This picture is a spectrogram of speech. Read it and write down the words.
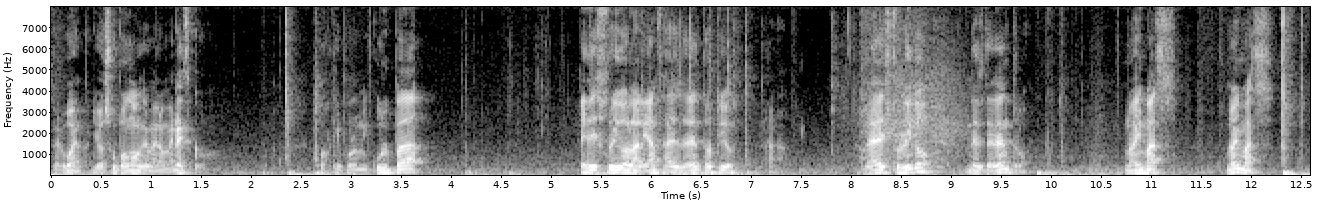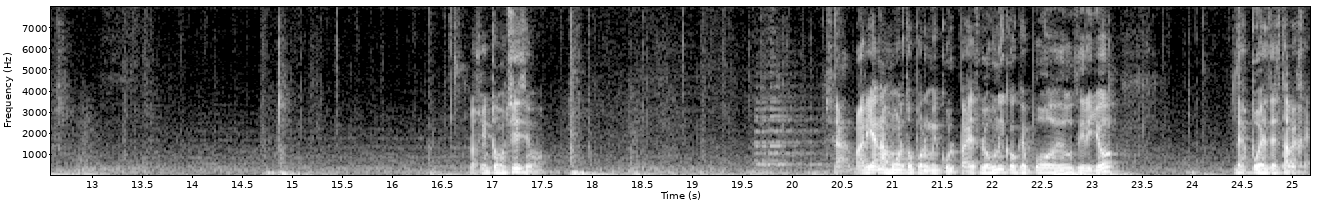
Pero bueno, yo supongo que me lo merezco. Porque por mi culpa he destruido la alianza desde dentro, tío. La he destruido desde dentro. No hay más. No hay más. Lo siento muchísimo. O sea, Varian ha muerto por mi culpa. Es lo único que puedo deducir yo después de esta VG.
